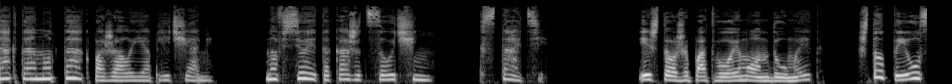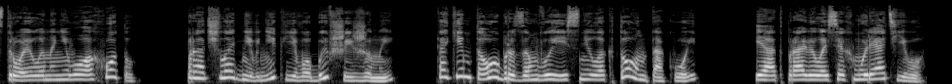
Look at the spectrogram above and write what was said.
Так-то оно так, пожалуй, я плечами. Но все это кажется очень кстати. И что же, по-твоему, он думает? Что ты устроила на него охоту? Прочла дневник его бывшей жены, каким-то образом выяснила, кто он такой, и отправилась охмурять его.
